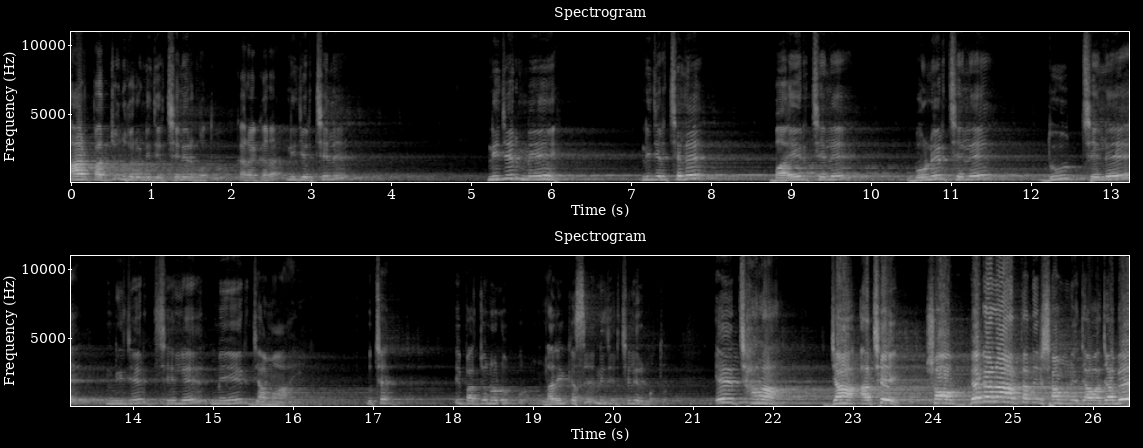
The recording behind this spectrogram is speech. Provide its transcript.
আর পাঁচজন হলো নিজের ছেলের মতো। কারা কারা? নিজের ছেলে, নিজের মেয়ে, নিজের ছেলে ভাইয়ের ছেলে, বোনের ছেলে, দুধ ছেলে, নিজের ছেলে, মেয়ের জামাই। বুঝছেন? এই পাঁচজন হলো নারীর কাছে নিজের ছেলের মতো। এছাড়া যা আছে সব বেগানা তাদের সামনে যাওয়া যাবে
